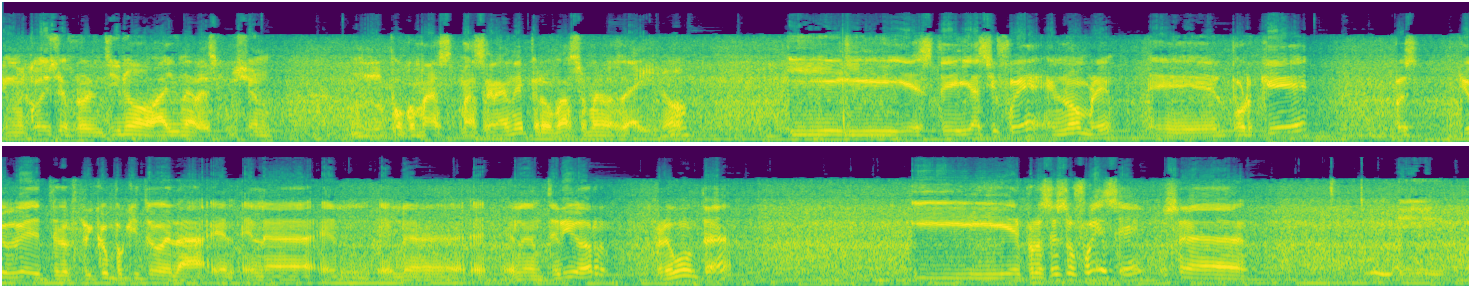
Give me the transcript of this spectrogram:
en el Códice Florentino hay una descripción un poco más, más grande, pero más o menos de ahí, ¿no? Y, este, y así fue el nombre, eh, el por qué, pues yo te lo expliqué un poquito en la, en, la, en la, anterior pregunta, y el proceso fue ese, o sea, eh,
